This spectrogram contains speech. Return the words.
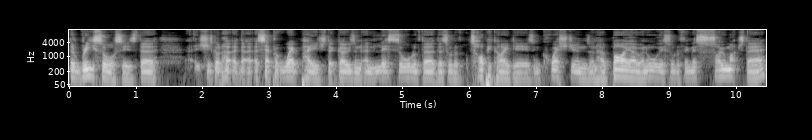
the resources, the she's got her, a separate web page that goes and, and lists all of the, the sort of topic ideas and questions and her bio and all this sort of thing. There's so much there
